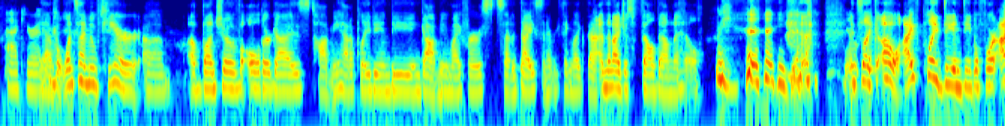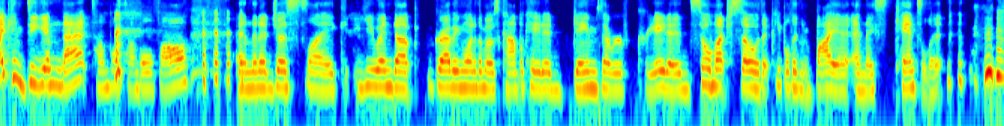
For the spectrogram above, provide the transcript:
Accurate. yeah. But once I moved here, um, a bunch of older guys taught me how to play D and D and got me my first set of dice and everything like that. And then I just fell down the hill. yeah. it's like, oh, I've played D and D before. I can DM that tumble, tumble, fall, and then it just like you end up grabbing one of the most complicated games ever created. So much so that people didn't buy it and they s- canceled it,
